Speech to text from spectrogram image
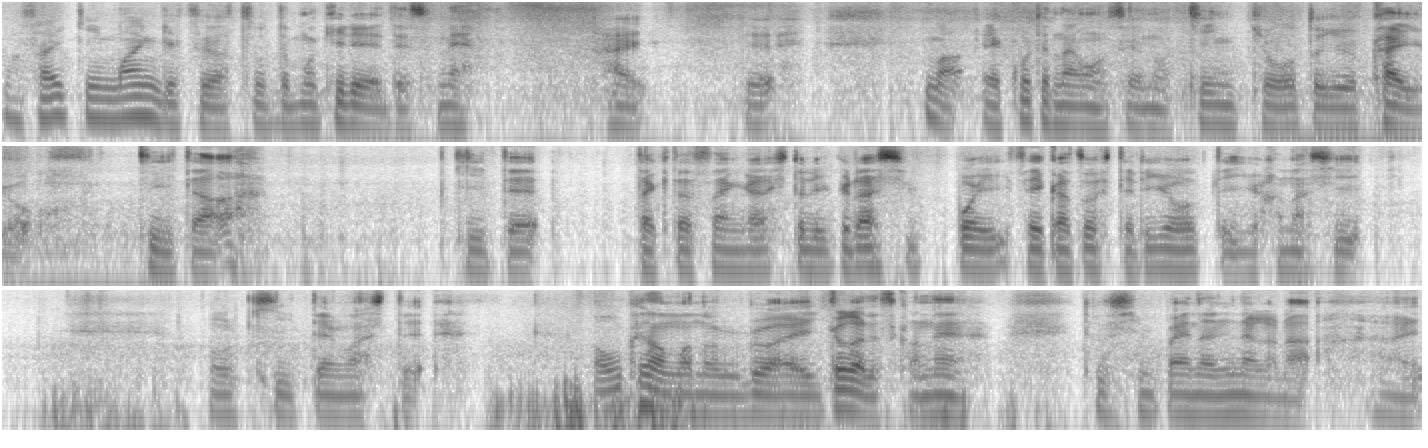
まあ、最近満月がとても綺麗ですね。はい。で今えコテナ音声の近況という回を聞いた聞いて滝田さんが一人暮らしっぽい生活をしてるよっていう話を聞いてまして。奥様の具合いかがですかね。ちょっと心配になりながらはい。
